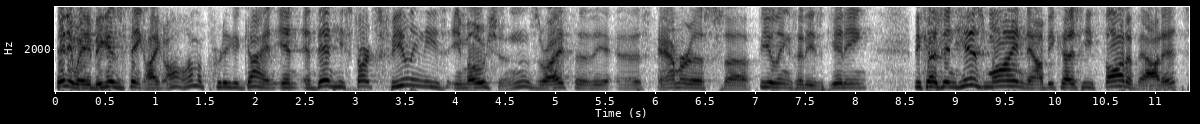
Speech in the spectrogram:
anyway, he begins to think, like, oh, I'm a pretty good guy. And, and, and then he starts feeling these emotions, right? The, the uh, amorous uh, feelings that he's getting. Because in his mind now, because he thought about it,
